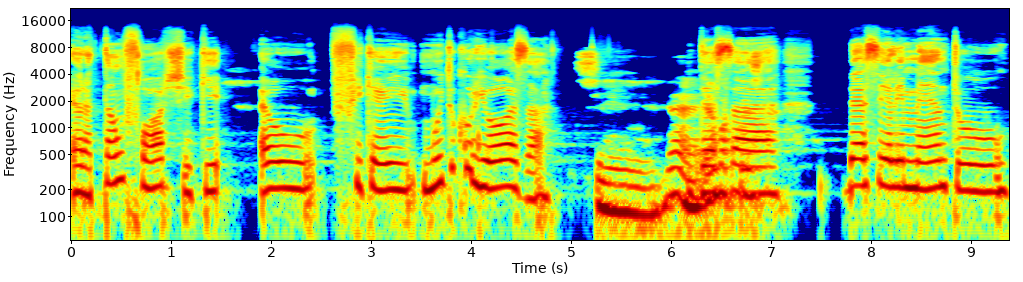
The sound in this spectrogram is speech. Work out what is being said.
era tão forte que eu fiquei muito curiosa Sim. É, é dessa é coisa... desse elemento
